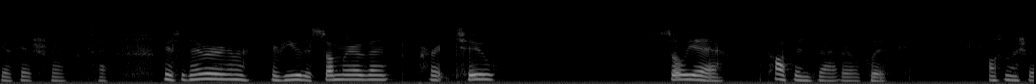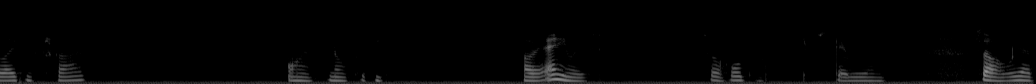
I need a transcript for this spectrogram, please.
Yeah okay sure I gonna say. Okay so today we're gonna review the summer event part two. So yeah, let's hop into that real quick. Also make sure to like and subscribe. Or no cookie. Oh, Alright, anyways. So hold up. Just get weird. So we have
